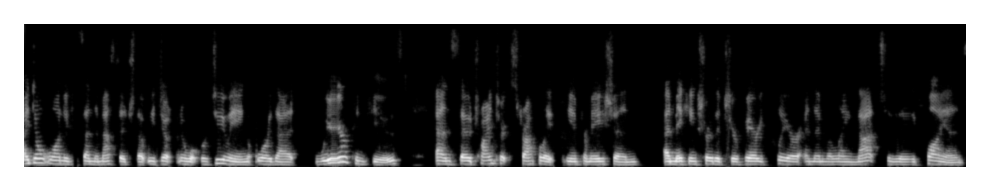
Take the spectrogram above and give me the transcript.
I don't want to send the message that we don't know what we're doing or that we're confused and so trying to extrapolate the information and making sure that you're very clear and then relaying that to the client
